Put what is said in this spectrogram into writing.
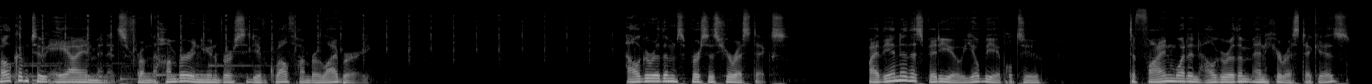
Welcome to AI in Minutes from the Humber and University of Guelph Humber Library. Algorithms versus heuristics. By the end of this video, you'll be able to define what an algorithm and heuristic is,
